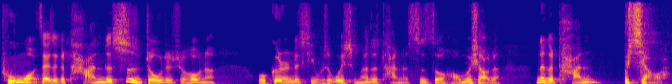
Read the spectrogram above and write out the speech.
涂抹在这个坛的四周的时候呢，我个人的体会是，为什么要在坛的四周？哈，我们晓得那个坛不小啊。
